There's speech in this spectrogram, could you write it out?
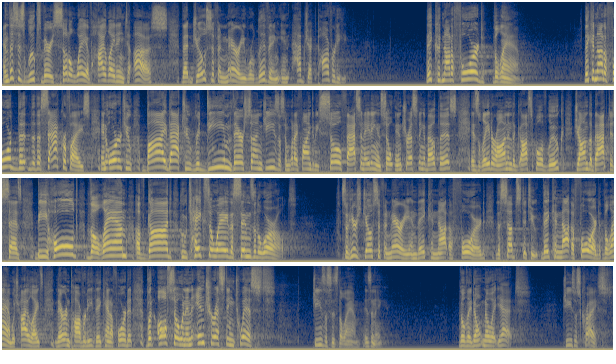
And this is Luke's very subtle way of highlighting to us that Joseph and Mary were living in abject poverty. They could not afford the lamb. They could not afford the, the, the, sacrifice in order to buy back, to redeem their son Jesus. And what I find to be so fascinating and so interesting about this is later on in the Gospel of Luke, John the Baptist says, Behold the Lamb of God who takes away the sins of the world. So here's Joseph and Mary, and they cannot afford the substitute. They cannot afford the lamb, which highlights they're in poverty, they can't afford it. But also, in an interesting twist, Jesus is the lamb, isn't he? though they don't know it yet. Jesus Christ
